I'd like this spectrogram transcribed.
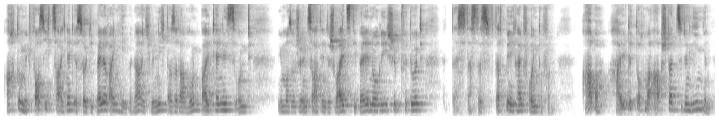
Achtung, mit Vorsicht zeichnet, ihr sollt die Bälle reinheben. Na? Ich will nicht, dass er da Mundballtennis und, wie man so schön sagt, in der Schweiz die Bälle nur rieschüpfen tut. Das, das, das, das bin ich kein Freund davon. Aber haltet doch mal Abstand zu den Linien.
